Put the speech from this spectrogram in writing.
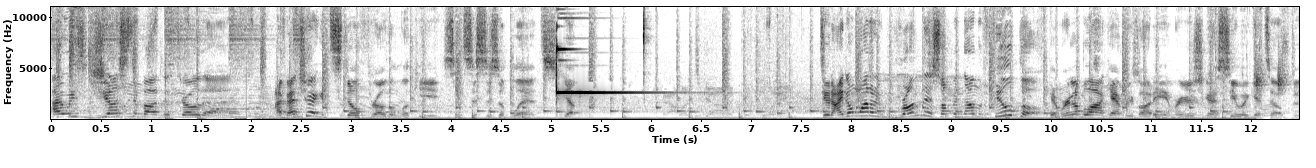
I was just about to throw that. I bet you I could still throw the lookie since this is a blitz. Yep. Dude, I don't want to run this up and down the field, though. Okay, we're going to block everybody, and we're just going to see what gets open.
